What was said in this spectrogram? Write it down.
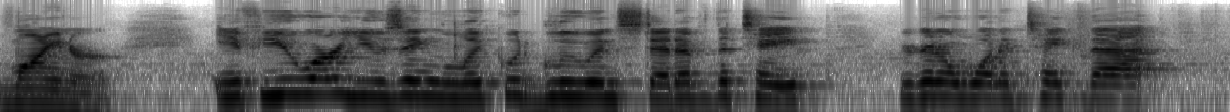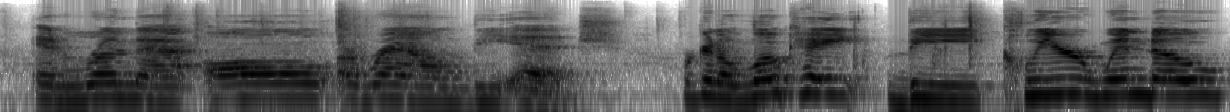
liner. If you are using liquid glue instead of the tape, you're gonna wanna take that and run that all around the edge. We're gonna locate the clear window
